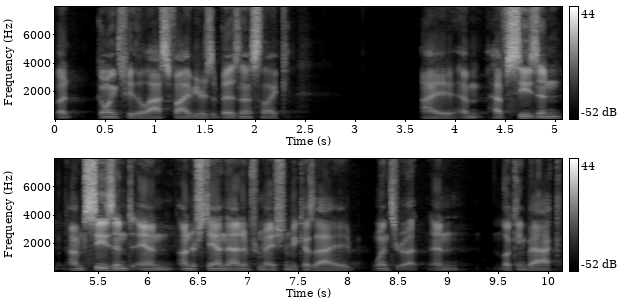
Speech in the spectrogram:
but going through the last five years of business, like I am, have seasoned, I'm seasoned and understand that information because I went through it and looking back,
